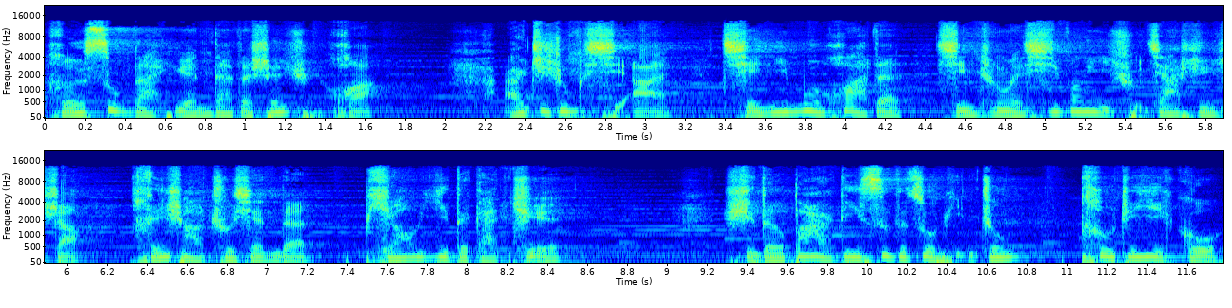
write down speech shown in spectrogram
和宋代、元代的山水画，而这种喜爱潜移默化地形成了西方艺术家身上很少出现的飘逸的感觉，使得巴尔蒂斯的作品中透着一股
